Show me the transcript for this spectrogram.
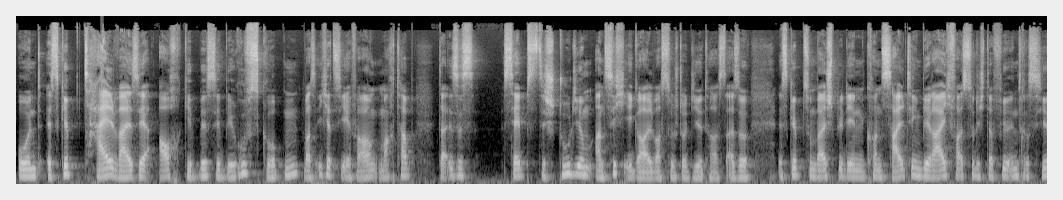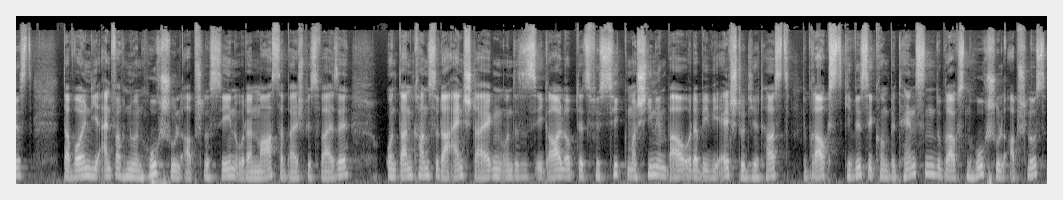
und es gibt teilweise auch gewisse Berufsgruppen, was ich jetzt die Erfahrung gemacht habe, da ist es selbst das Studium an sich egal, was du studiert hast. Also es gibt zum Beispiel den Consulting-Bereich, falls du dich dafür interessierst. Da wollen die einfach nur einen Hochschulabschluss sehen oder einen Master beispielsweise und dann kannst du da einsteigen und es ist egal, ob du jetzt Physik, Maschinenbau oder BWL studiert hast. Du brauchst gewisse Kompetenzen, du brauchst einen Hochschulabschluss,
